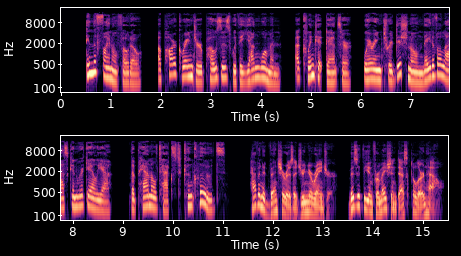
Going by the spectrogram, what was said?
In the final photo, a park ranger poses with a young woman, a Tlingit dancer, wearing traditional Native Alaskan regalia. The panel text concludes Have an adventure as a junior ranger. Visit the information desk to learn how.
